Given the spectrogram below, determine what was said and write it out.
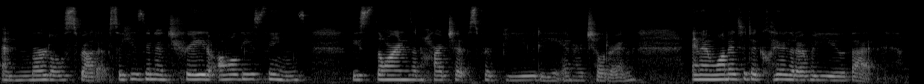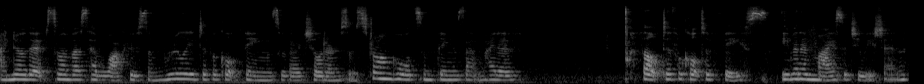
and myrtles sprout up. So He's going to trade all these things, these thorns and hardships, for beauty in our children. And I wanted to declare that over you that I know that some of us have walked through some really difficult things with our children, some strongholds, some things that might have felt difficult to face, even in my situation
